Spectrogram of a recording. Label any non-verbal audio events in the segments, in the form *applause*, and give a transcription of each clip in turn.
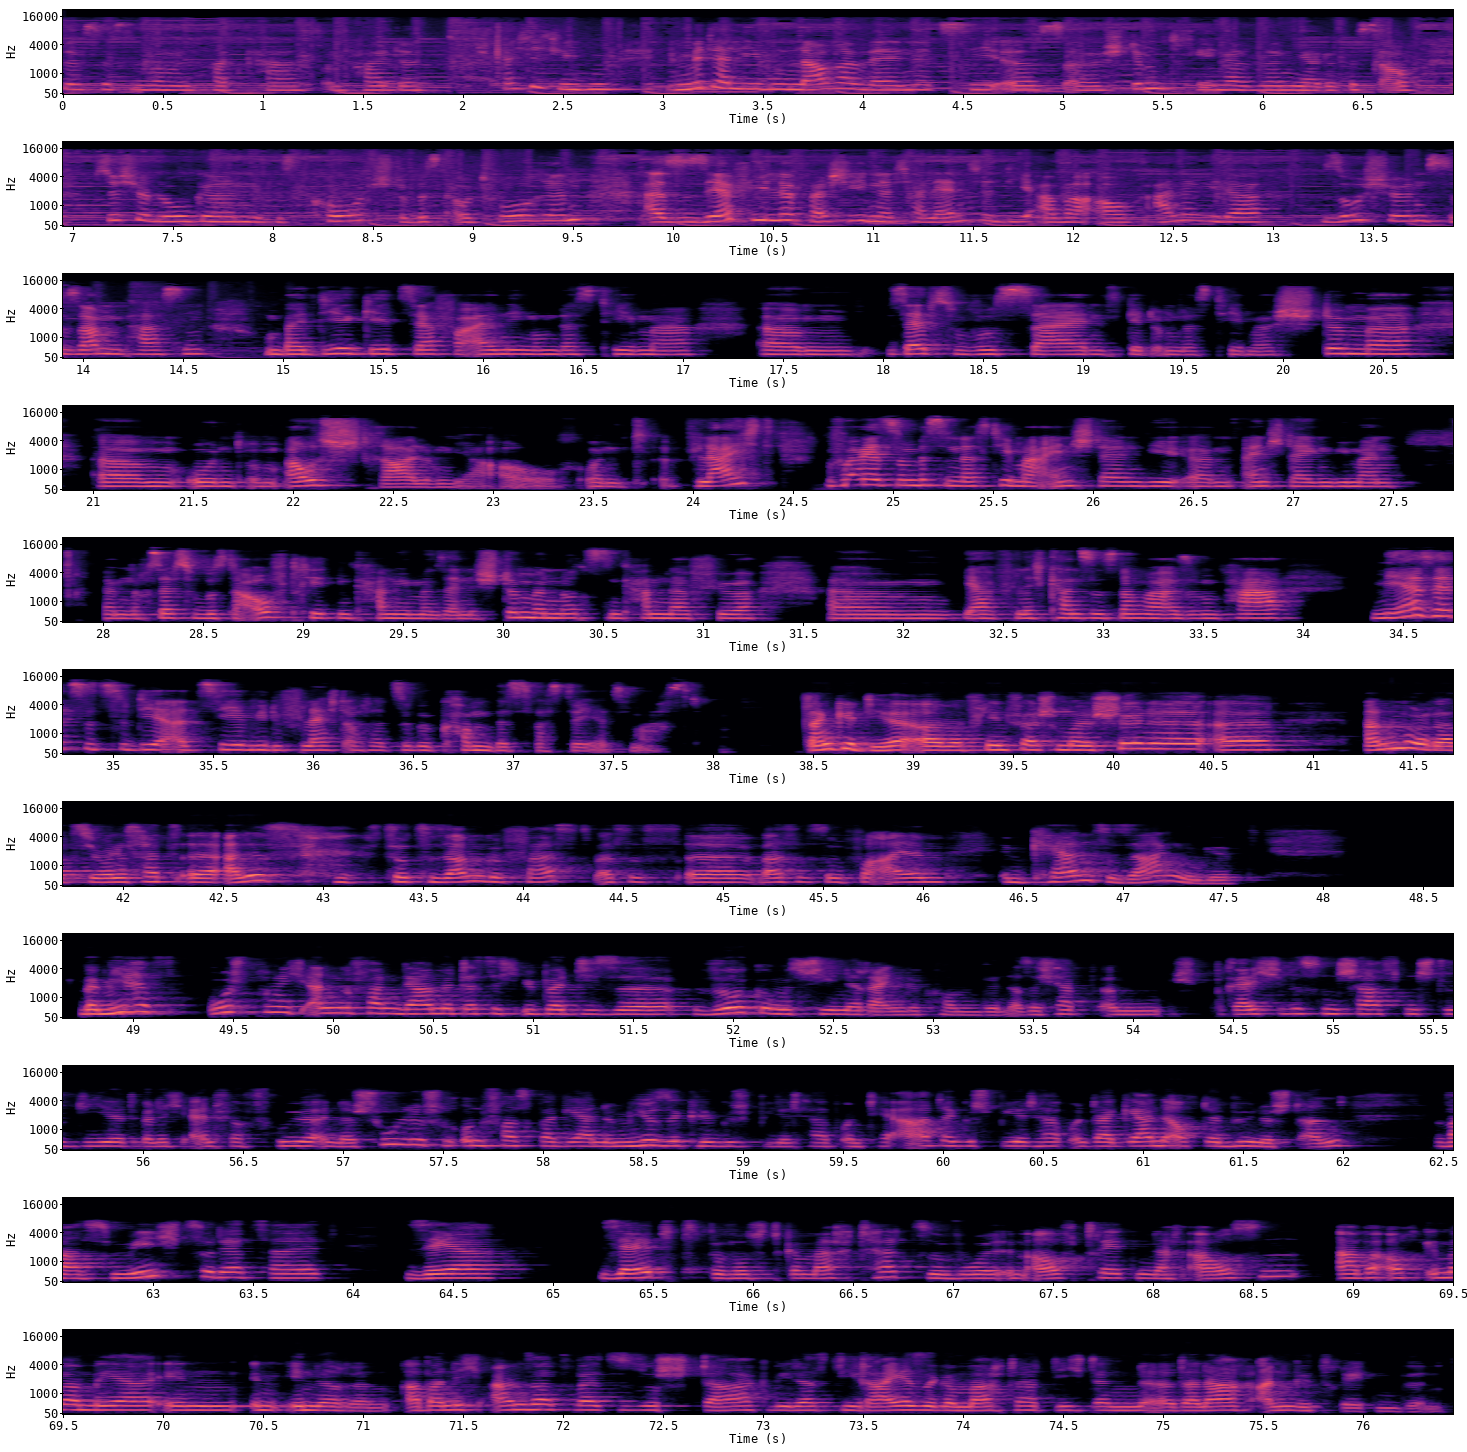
neuen Podcast-Folge im Virtual Assistant Woman Podcast. Und heute spreche ich lieben, mit der lieben Laura Wellnitz. Sie ist äh, Stimmtrainerin. Ja, du bist auch Psychologin, du bist Coach, du bist Autorin. Also sehr viele verschiedene Talente, die aber auch alle wieder so schön zusammenpassen. Und bei dir geht es ja vor allen Dingen um das Thema ähm, Selbstbewusstsein. Es geht um das Thema Stimme ähm, und um Ausstrahlung ja auch. Und vielleicht, bevor wir jetzt so ein bisschen das Thema einstellen, wie, ähm, einsteigen, wie man ähm, noch selbstbewusster auftreten kann, wie man seine Stimme nutzen kann dafür. Ähm, ja, vielleicht kannst du uns nochmal also ein paar mehr Sätze zu dir erzählen, wie du vielleicht auch dazu gekommen bist, was du jetzt machst. Danke dir. Ähm, auf jeden Fall schon mal schöne äh, Anmoderation. Es hat äh, alles *laughs* so zusammengefasst, was es, äh, was es so vor allem im Kern zu sagen gibt. Bei mir hat es ursprünglich angefangen damit, dass ich über diese Wirkungsschiene reingekommen bin. Also ich habe ähm, Sprechwissenschaften studiert, weil ich einfach früher in der Schule schon unfassbar gerne Musical gespielt habe und Theater gespielt habe und da gerne auf der Bühne stand, was mich zu der Zeit sehr selbstbewusst gemacht hat, sowohl im Auftreten nach außen, aber auch immer mehr in, im Inneren, aber nicht ansatzweise so stark, wie das die Reise gemacht hat, die ich dann äh, danach angetreten bin.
